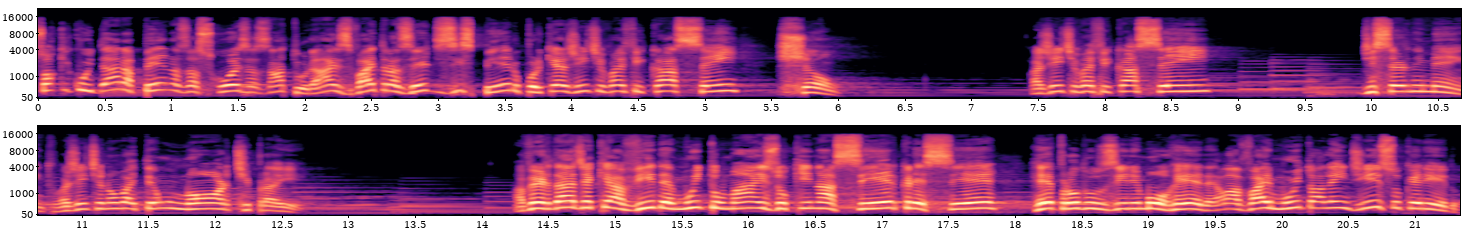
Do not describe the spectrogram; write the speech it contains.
Só que cuidar apenas das coisas naturais vai trazer desespero, porque a gente vai ficar sem chão, a gente vai ficar sem discernimento, a gente não vai ter um norte para ir. A verdade é que a vida é muito mais do que nascer, crescer, reproduzir e morrer. Ela vai muito além disso, querido.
